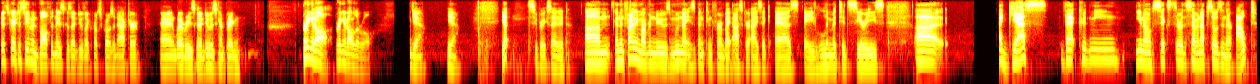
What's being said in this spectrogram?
it's great to see him involved in these because I do like Russell Crowe as an actor and whatever he's gonna do is gonna bring bring it all. Bring it all to the role. Yeah. Yeah. Yep. Super excited. Um, and then finally, Marvel News Moon Knight has been confirmed by Oscar Isaac as a limited series. Uh, I guess that could mean, you know, six or the seven episodes and they're out.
